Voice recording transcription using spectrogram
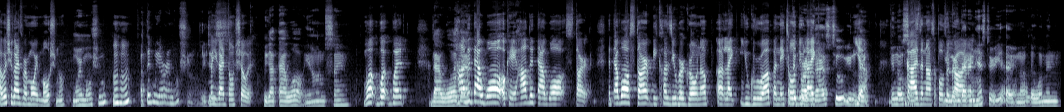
I wish you guys were more emotional. More emotional? Mm-hmm. I think we are emotional. We But you guys don't show it. We got that wall. You know what I'm saying? What? What? What? That wall. How did that wall? Okay, how did that wall start? Did that wall start because you were grown up? Uh, like you grew up and they told you like that is too. You know, Yeah. like, you know, guys are not supposed you to cry. that in history. Yeah, you know, the women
